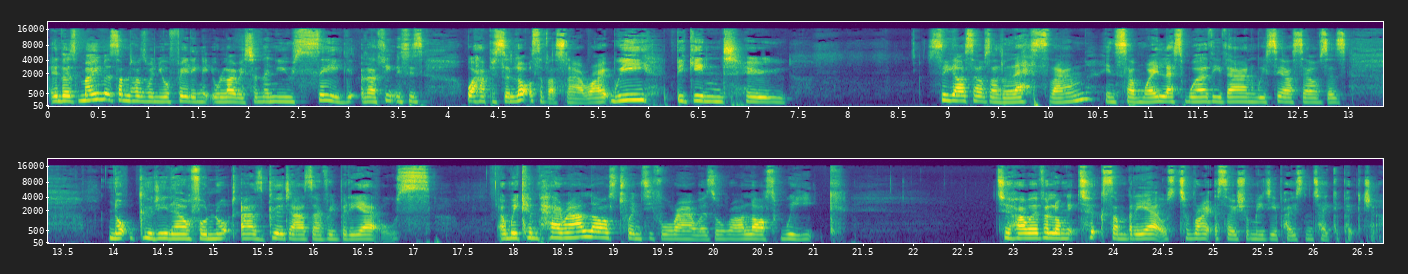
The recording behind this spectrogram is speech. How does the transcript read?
And there's moments sometimes when you're feeling at your lowest, and then you see, and I think this is what happens to lots of us now, right? We begin to see ourselves as less than in some way, less worthy than. We see ourselves as not good enough or not as good as everybody else. And we compare our last 24 hours or our last week to however long it took somebody else to write a social media post and take a picture.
